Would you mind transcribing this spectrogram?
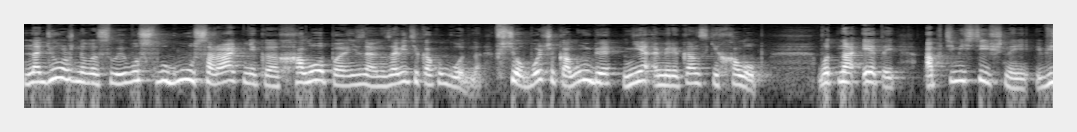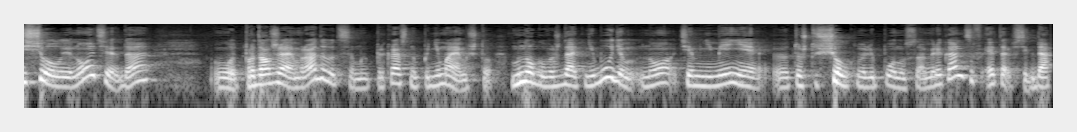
надежного своего слугу, соратника, холопа, не знаю, назовите как угодно. Все, больше Колумбия не американский холоп. Вот на этой оптимистичной, веселой ноте, да, вот, продолжаем радоваться, мы прекрасно понимаем, что многого ждать не будем, но, тем не менее, э, то, что щелкнули по носу американцев, это всегда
